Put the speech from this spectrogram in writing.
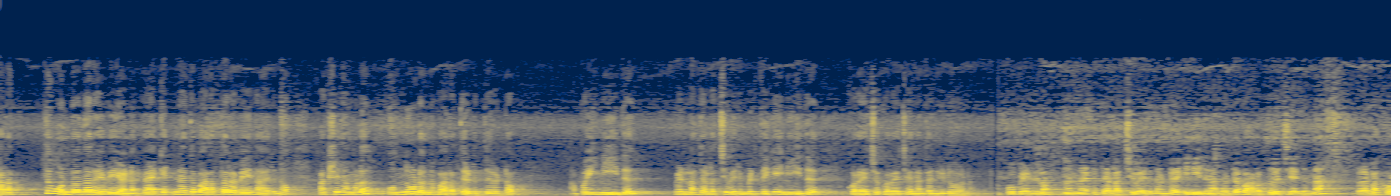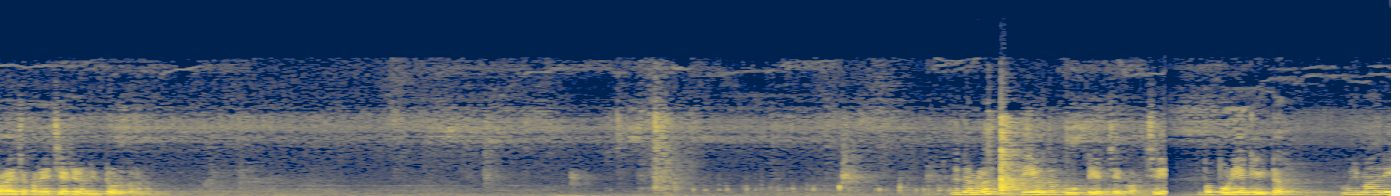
വറുത്ത് കൊണ്ടുവന്ന റവയാണ്. പാക്കറ്റിനകത്ത് വറുത്ത റവയെന്നായിരുന്നു. പക്ഷെ നമ്മൾ ഒന്നുകൂടെ ഒന്ന് വറുത്തെടുത്ത് കേട്ടോ. അപ്പോൾ ഇനി ഇത് വെള്ളം തിളച്ച് വരുമ്പോഴത്തേക്ക് ഇനി ഇത് കുറേശ്ശെ കുറേശ്ശെ അതിനകത്ത് അങ്ങ് ഇടുവാണ്. അപ്പോൾ വെള്ളം നന്നായിട്ട് തിളച്ച് വരുന്നുണ്ട്. ഇനി ഇതിനകത്തോട്ട് വറുത്ത് വെച്ചേക്കുന്ന റവ കുറേശ്ശെ കുറേശ്ശെ ആയിട്ട് ഇടന്ന് ഇട്ട് കൊടുക്കുകയാണ്. എന്നിട്ട് നമ്മൾ തീ ഒന്ന് കൂട്ടി വെച്ചേക്കോ ശരി അപ്പോൾ പൊടിയൊക്കെ ഇട്ട് ഒരുമാതിരി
